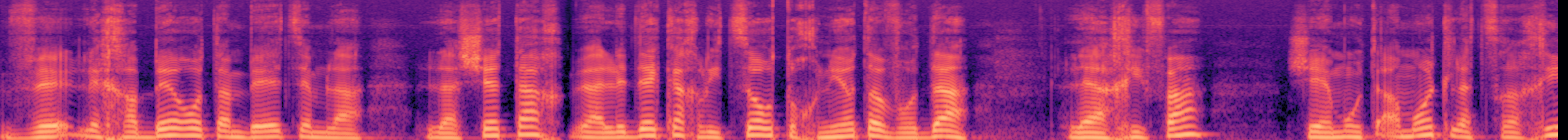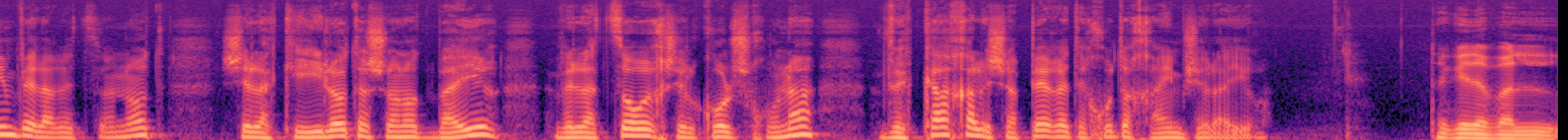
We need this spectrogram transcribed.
ולחבר אותם בעצם לשטח, ועל ידי כך ליצור תוכניות עבודה לאכיפה. שהן מותאמות לצרכים ולרצונות של הקהילות השונות בעיר ולצורך של כל שכונה, וככה לשפר את איכות החיים של העיר. תגיד, אבל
